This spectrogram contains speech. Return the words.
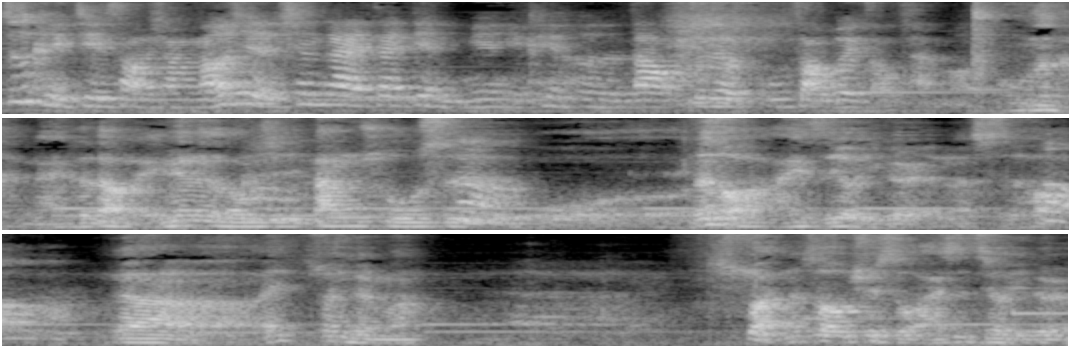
就是可以介绍一下吗？而且现在在店里面也可以喝得到这个古早味早餐吗？哦，那很难喝到的，因为那个东西当初是我、嗯、那时候还只有一个人的时候。那哎、欸，算一个人吗？算，那时候确实我还是只有一个人，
